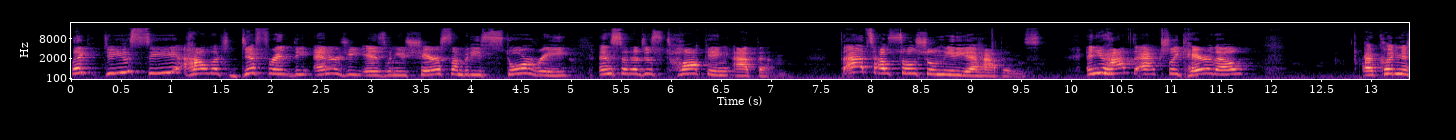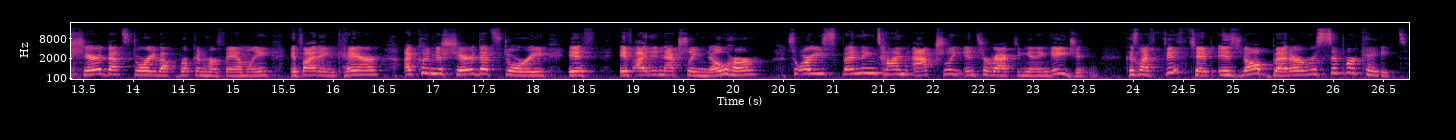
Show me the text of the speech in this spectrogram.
Like, do you see how much different the energy is when you share somebody's story instead of just talking at them? That's how social media happens. And you have to actually care, though. I couldn't have shared that story about Brooke and her family if I didn't care. I couldn't have shared that story if if I didn't actually know her. So are you spending time actually interacting and engaging? Because my fifth tip is y'all better reciprocate.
